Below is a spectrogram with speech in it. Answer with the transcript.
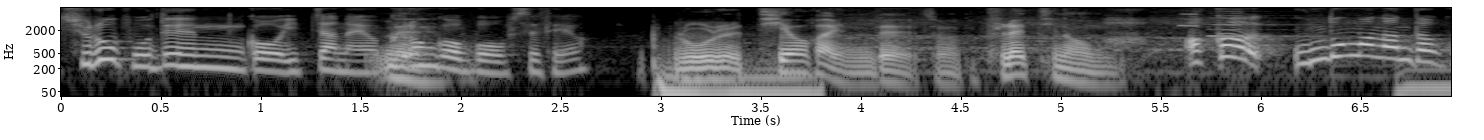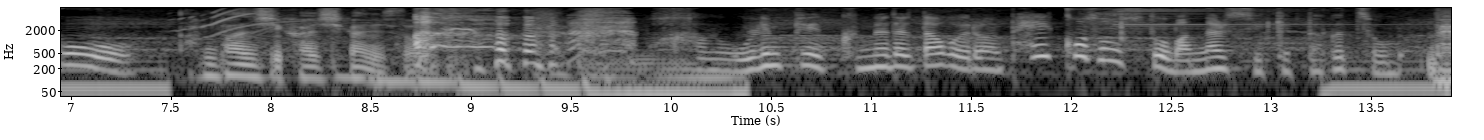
주로 보던 거 있잖아요. 그런 네. 거 뭐 없으세요? 롤 티어가 있는데 저 플래티넘 아까 운동만 한다고 한 판씩 할 시간이 있어요. 와, 올림픽 금메달 따고 이러면 페이커 선수도 만날 수 있겠다, 그렇죠? 네.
